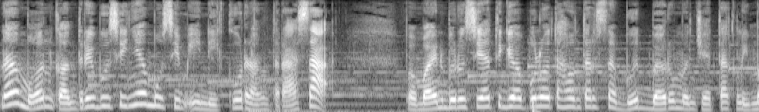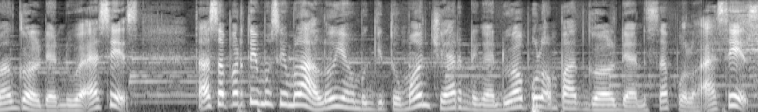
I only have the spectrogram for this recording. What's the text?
Namun, kontribusinya musim ini kurang terasa. Pemain berusia 30 tahun tersebut baru mencetak 5 gol dan 2 assist. Tak seperti musim lalu yang begitu moncer dengan 24 gol dan 10 assist.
